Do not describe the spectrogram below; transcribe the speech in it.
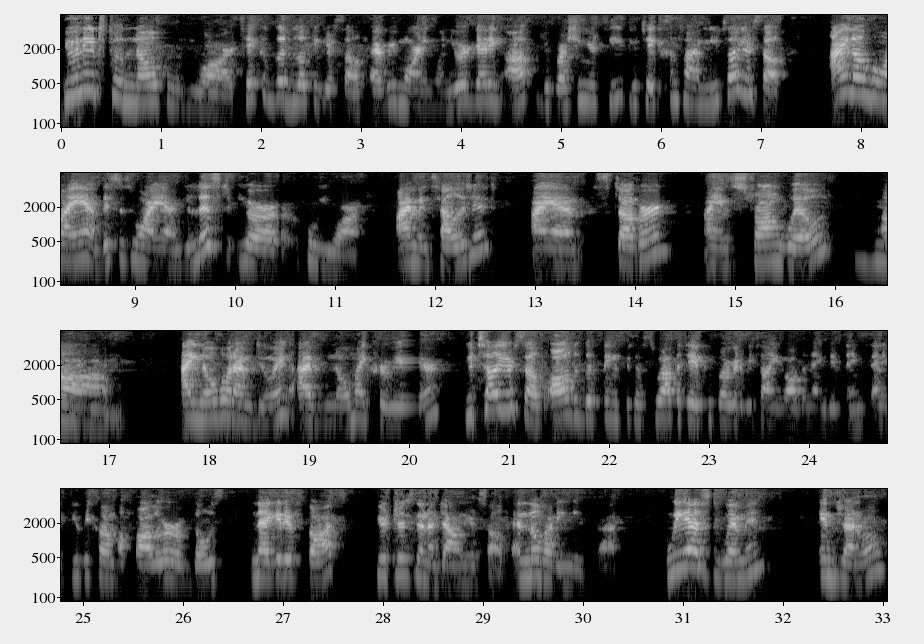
You need to know who you are. Take a good look at yourself every morning when you're getting up, you're brushing your teeth, you take some time and you tell yourself, I know who I am. This is who I am. You list your who you are. I'm intelligent. I am stubborn. I am strong-willed. Mm-hmm. Um, I know what I'm doing. I know my career. You tell yourself all the good things because throughout the day, people are going to be telling you all the negative things. And if you become a follower of those negative thoughts, you're just going to down yourself. And nobody needs that. We as women in general,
